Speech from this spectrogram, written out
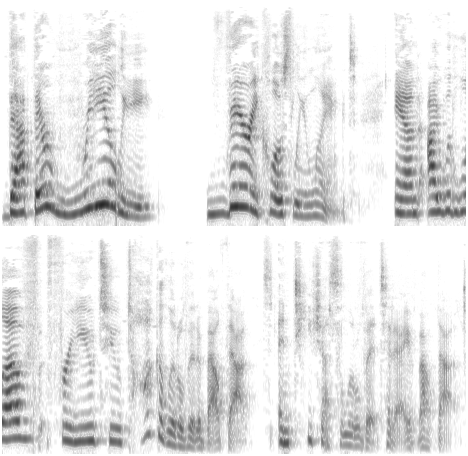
that they're really very closely linked. And I would love for you to talk a little bit about that and teach us a little bit today about that.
